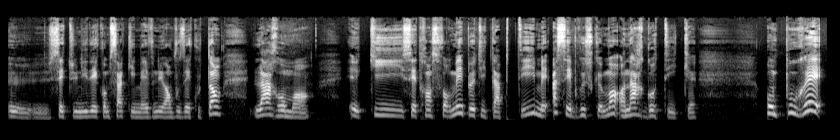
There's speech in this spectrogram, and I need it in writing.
Euh, c'est une idée comme ça qui m'est venue en vous écoutant. L'art roman, qui s'est transformé petit à petit, mais assez brusquement, en art gothique on pourrait,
